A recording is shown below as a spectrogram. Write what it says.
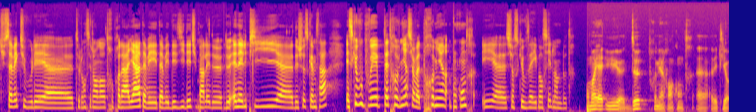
tu savais que tu voulais te lancer dans l'entrepreneuriat, tu avais, des idées, tu parlais de, de NLP, de choses comme ça. Est-ce que vous pouvez peut-être revenir sur votre première rencontre et sur ce que vous avez pensé l'un de l'autre? Pour moi, il y a eu euh, deux premières rencontres euh, avec Lio.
